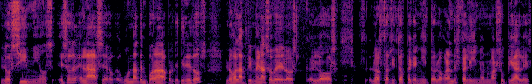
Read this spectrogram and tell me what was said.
los simios. Eso es en la segunda temporada, porque tiene dos. Luego la primera sobre los, los, los zorritos pequeñitos, los grandes felinos, marsupiales.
